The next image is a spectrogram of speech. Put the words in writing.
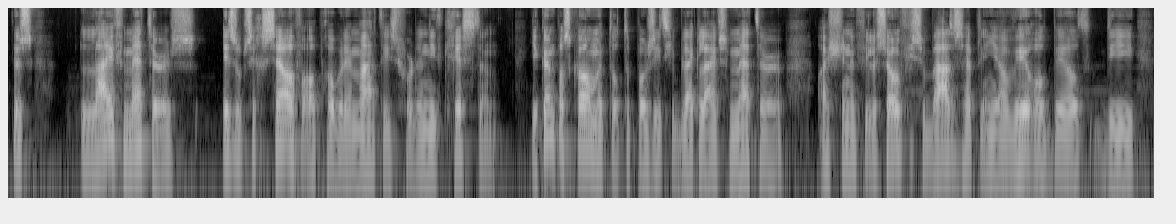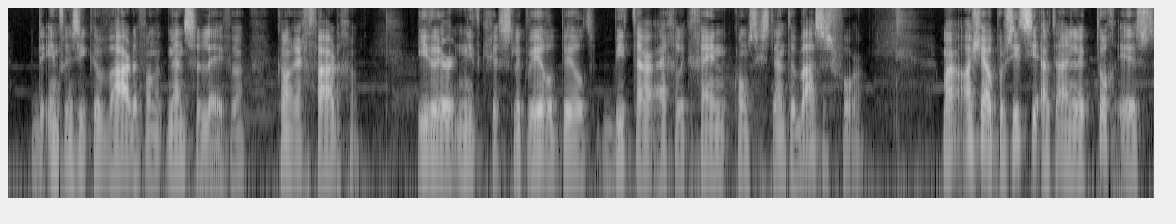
Dus life matters is op zichzelf al problematisch voor de niet-christen. Je kunt pas komen tot de positie Black Lives Matter als je een filosofische basis hebt in jouw wereldbeeld die de intrinsieke waarde van het mensenleven kan rechtvaardigen. Ieder niet-christelijk wereldbeeld biedt daar eigenlijk geen consistente basis voor. Maar als jouw positie uiteindelijk toch is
